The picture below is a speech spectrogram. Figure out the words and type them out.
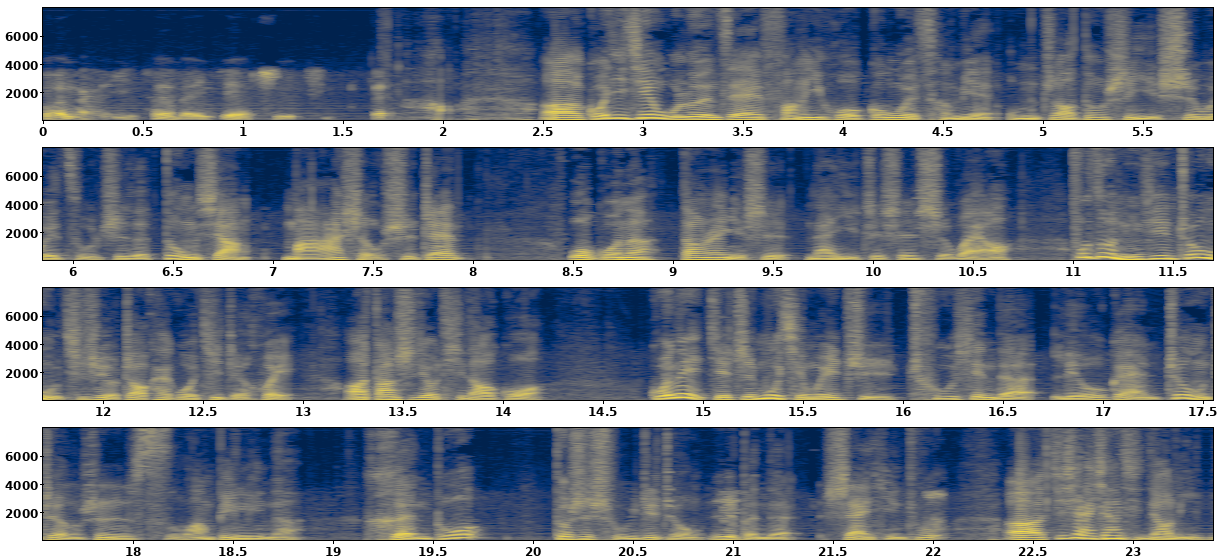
困难预测的一件事情。对，好，呃，国际间无论在防疫或工卫层面，我们知道都是以世卫组织的动向马首是瞻。我国呢，当然也是难以置身事外啊。副座，您今天中午其实有召开过记者会啊，当时就提到过，国内截至目前为止出现的流感重症甚至死亡病例呢，很多都是属于这种日本的山形猪。呃，接下来想请教您，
